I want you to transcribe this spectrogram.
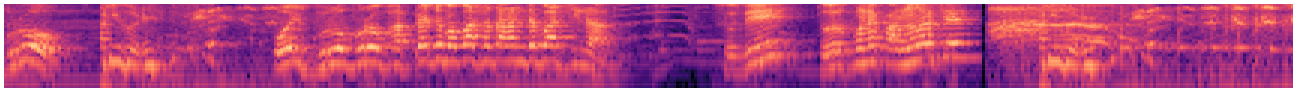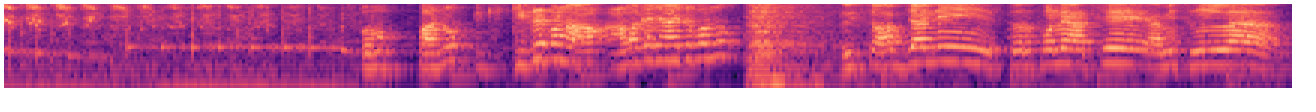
ব্রো ওই বুড়ো বুড়ো ভাবটাই তো বাবার সাথে আনতে পারছি না। সুধি তোর ফোনে পানু আছে? বাবা, পানু কি- কিসের পানু? আ- আমার কাছে নাই তো পানু। তুই সব জানিস তোর ফোনে আছে আমি শুনলাম।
